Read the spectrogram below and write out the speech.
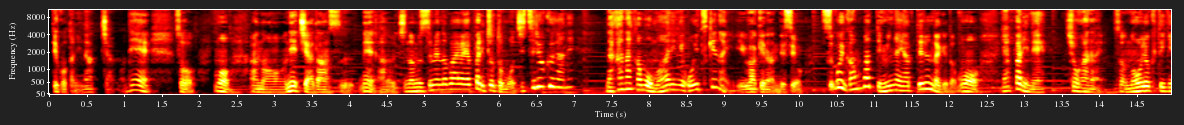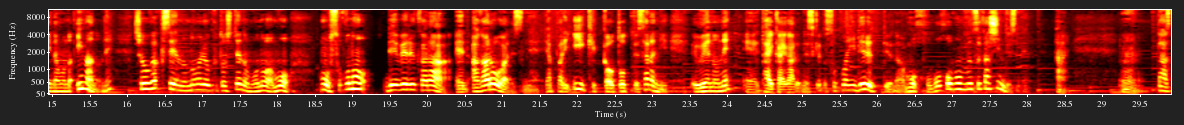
ってことになっちゃうので、そう、もう、あのね、チアダンス、ね、あの、うちの娘の場合はやっぱりちょっともう実力がね、なかなかもう周りに追いつけないわけなんですよ。すごい頑張ってみんなやってるんだけども、やっぱりね、しょうがない。その能力的なもの、今のね、小学生の能力としてのものはもう、もうそこのレベルから、え上がろうがですね、やっぱりいい結果を取って、さらに上のね、え大会があるんですけど、そこに出るっていうのはもうほぼほぼ難しいんですね。はい。うん。だ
